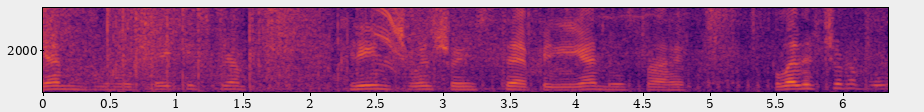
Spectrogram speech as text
я не знаю, це якийсь прям крінж вищої степені, я не знаю. У мене вчора було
